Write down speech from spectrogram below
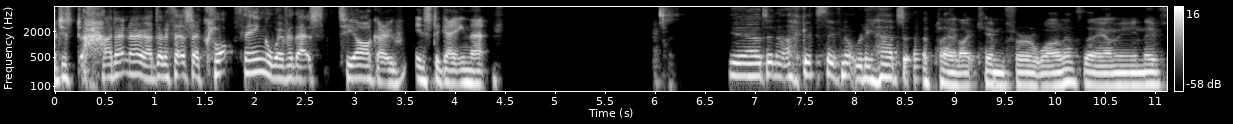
I just, I don't know. I don't know if that's a Klopp thing or whether that's Thiago instigating that. Yeah, I don't know. I guess they've not really had a player like him for a while, have they? I mean, they've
